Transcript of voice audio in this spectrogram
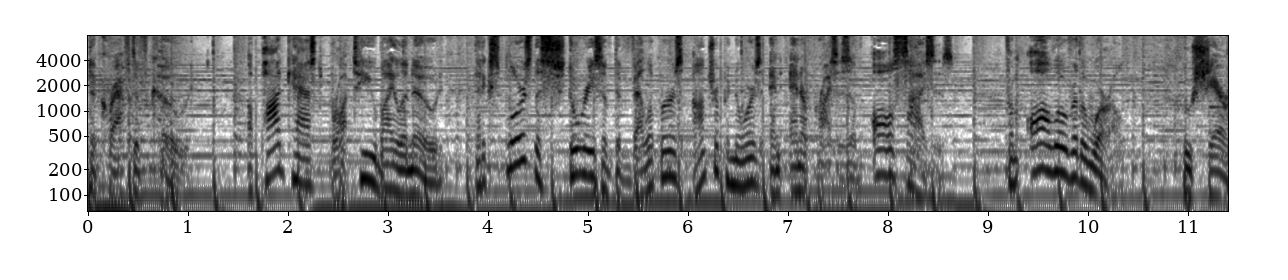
to Craft of Code, a podcast brought to you by Linode that explores the stories of developers, entrepreneurs, and enterprises of all sizes from all over the world who share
